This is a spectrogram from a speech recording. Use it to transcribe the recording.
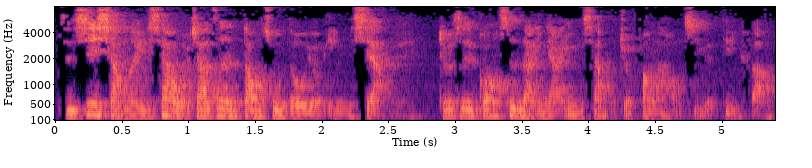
仔细想了一下，我家真的到处都有影响、欸，就是光是蓝牙音响，我就放了好几个地方，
